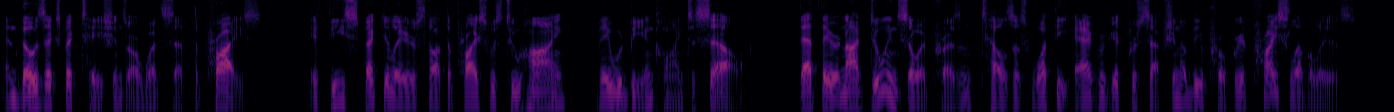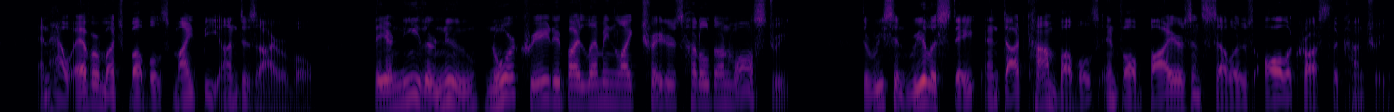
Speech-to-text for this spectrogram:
and those expectations are what set the price. If these speculators thought the price was too high, they would be inclined to sell. That they are not doing so at present tells us what the aggregate perception of the appropriate price level is. And however much bubbles might be undesirable, they are neither new nor created by lemming like traders huddled on Wall Street. The recent real estate and dot com bubbles involve buyers and sellers all across the country.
